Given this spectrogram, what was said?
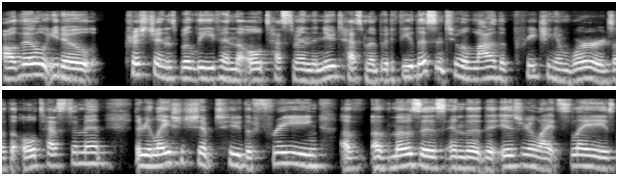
although you know Christians believe in the Old Testament and the New Testament, but if you listen to a lot of the preaching and words of the Old Testament, the relationship to the freeing of, of Moses and the, the Israelite slaves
